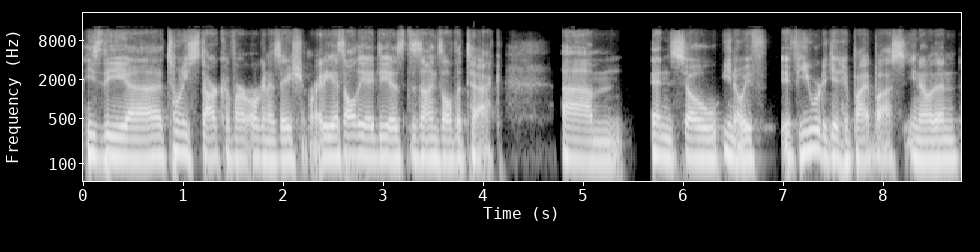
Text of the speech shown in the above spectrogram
he's the uh, Tony Stark of our organization, right? He has all the ideas, designs all the tech. Um, and so, you know, if if he were to get hit by a bus, you know, then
